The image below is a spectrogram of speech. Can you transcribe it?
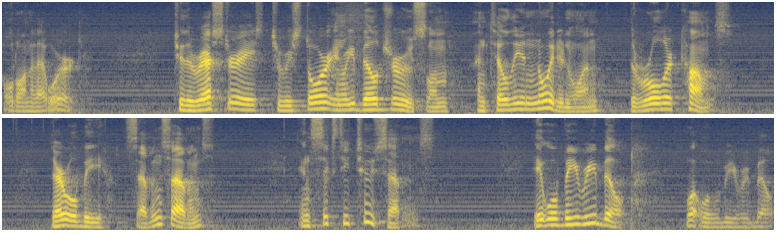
hold on to that word, to the restoration, to restore and rebuild Jerusalem until the anointed one, the ruler, comes. There will be seven sevens and 62 sevens. It will be rebuilt. What will be rebuilt?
